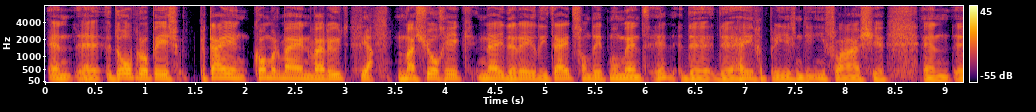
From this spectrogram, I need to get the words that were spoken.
En eh, de oproep is, partijen, kom er mij in waaruit. Ja. Maar zorg ik naar de realiteit van dit moment. De, de hege prijzen, de inflatie. En eh,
